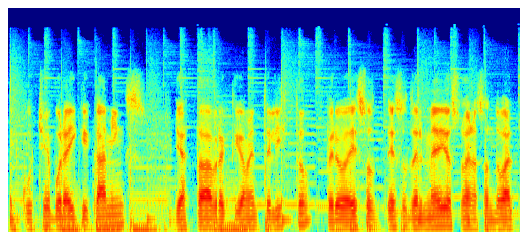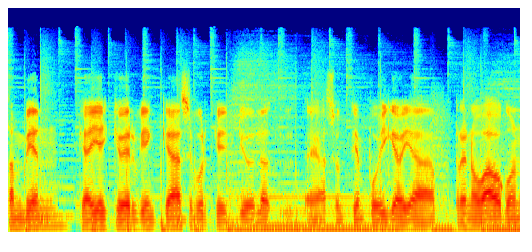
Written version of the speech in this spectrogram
Escuché por ahí que Cummings ya estaba prácticamente listo, pero esos, esos del medio, bueno, Sandoval también, que ahí hay que ver bien qué hace, porque yo eh, hace un tiempo vi que había renovado con,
